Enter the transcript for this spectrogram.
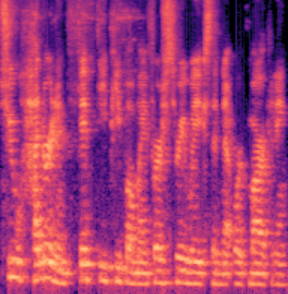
250 people my first three weeks in network marketing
